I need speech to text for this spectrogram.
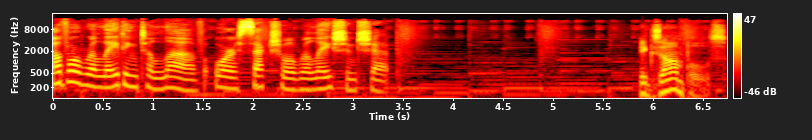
Of or relating to love or a sexual relationship. Examples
